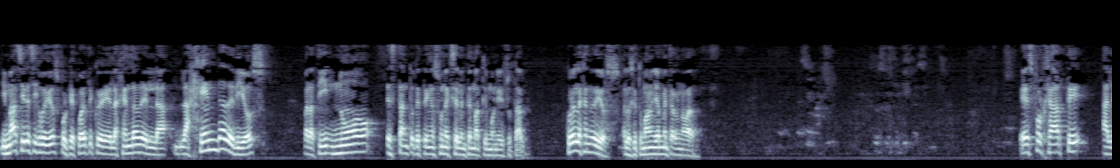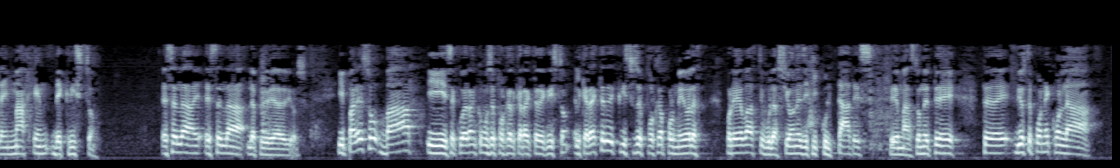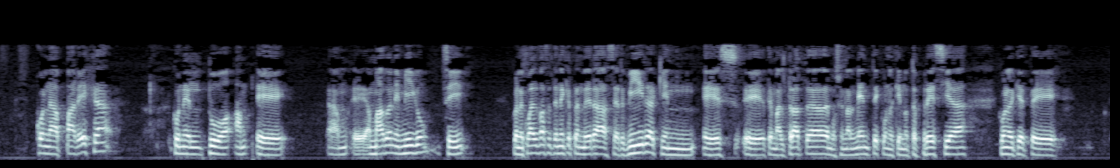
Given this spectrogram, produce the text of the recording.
Y más si eres hijo de Dios, porque acuérdate que la agenda de la, la agenda de Dios para ti no es tanto que tengas un excelente matrimonio disfrutable. ¿Cuál es la agenda de Dios a los que tomaron ya mente renovada? es forjarte a la imagen de Cristo. Esa es la, esa es la, prioridad de Dios. Y para eso va, y se acuerdan cómo se forja el carácter de Cristo. El carácter de Cristo se forja por medio de las pruebas, tribulaciones, dificultades y demás, donde te, Dios te pone con la, con la pareja, con el, tu eh, eh, amado enemigo, ¿sí? con el cual vas a tener que aprender a servir a quien es, eh, te maltrata emocionalmente, con el que no te aprecia, con el que te,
